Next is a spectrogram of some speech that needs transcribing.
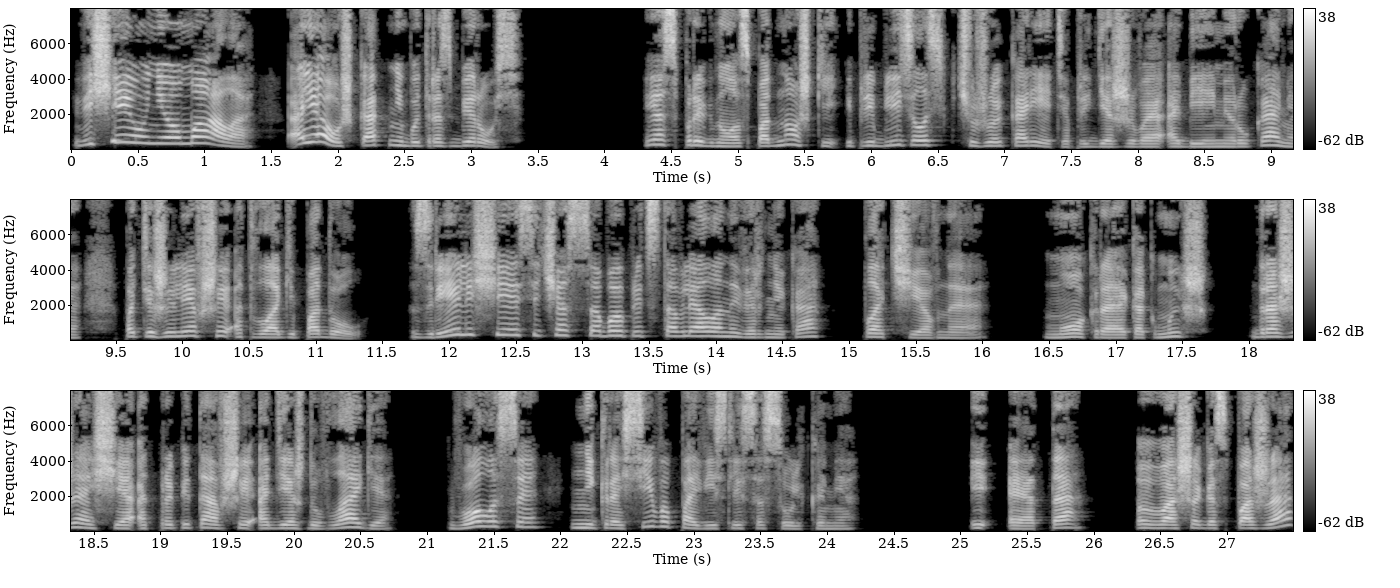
Вещей у нее мало, а я уж как-нибудь разберусь». Я спрыгнула с подножки и приблизилась к чужой карете, придерживая обеими руками потяжелевший от влаги подол. Зрелище я сейчас собой представляла наверняка плачевное. Мокрая, как мышь, дрожащая от пропитавшей одежду влаги, волосы некрасиво повисли сосульками. И это «Ваша госпожа?»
